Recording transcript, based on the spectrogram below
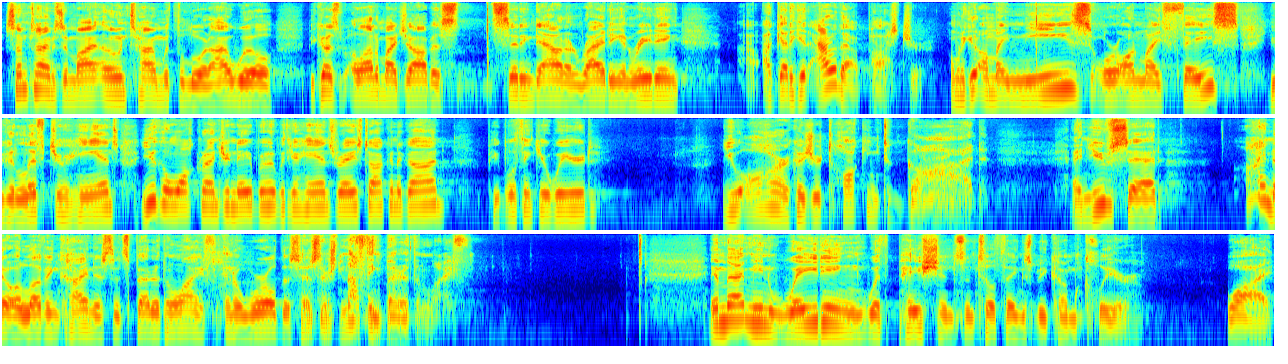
Sometimes in my own time with the Lord, I will, because a lot of my job is sitting down and writing and reading, I got to get out of that posture. I'm going to get on my knees or on my face. You can lift your hands. You can walk around your neighborhood with your hands raised talking to God. People think you're weird. You are because you're talking to God. And you've said, I know a loving kindness that's better than life in a world that says there's nothing better than life. It might mean waiting with patience until things become clear. Why?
